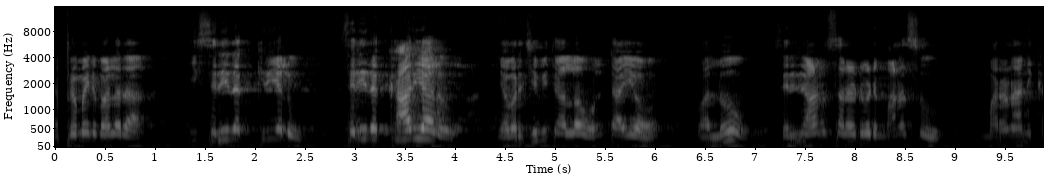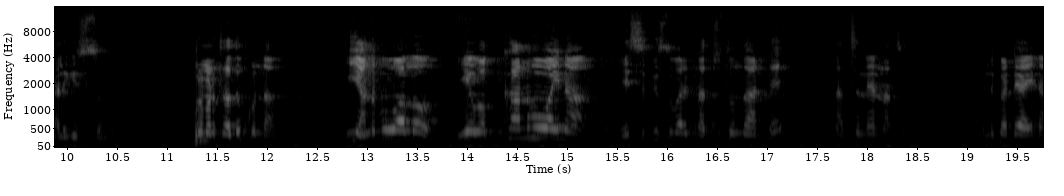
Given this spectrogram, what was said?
ప్రియమైన వాళ్ళరా ఈ శరీర క్రియలు శరీర కార్యాలు ఎవరి జీవితాల్లో ఉంటాయో వాళ్ళు శరీరానుసరమైనటువంటి మనసు మరణాన్ని కలిగిస్తుంది. ఇప్పుడు మనం చదువుకున్నాం ఈ అనుభవాల్లో ఏ ఒక్క అనుభవం అయినా యేసుక్రీస్తు వారికి నచ్చుతుందా అంటే నచ్చనే నచ్చదు. ఎందుకంటే ఆయన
